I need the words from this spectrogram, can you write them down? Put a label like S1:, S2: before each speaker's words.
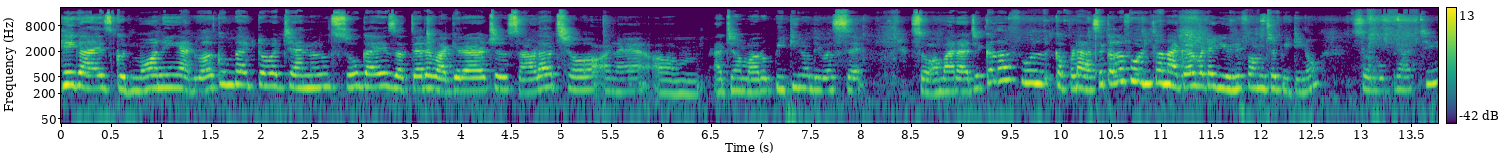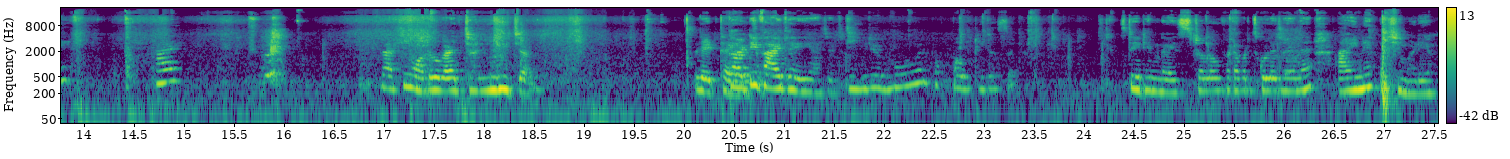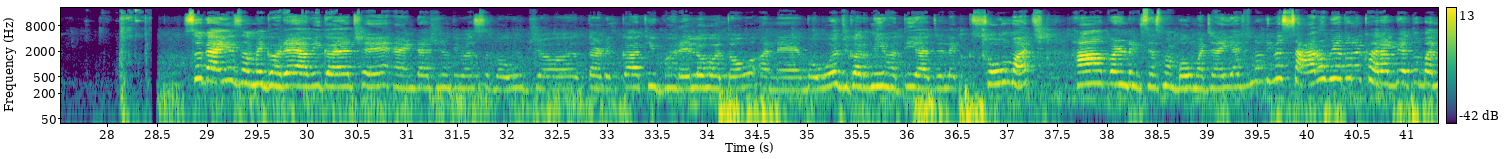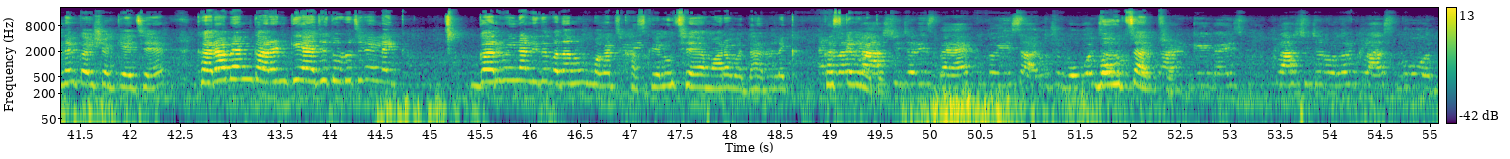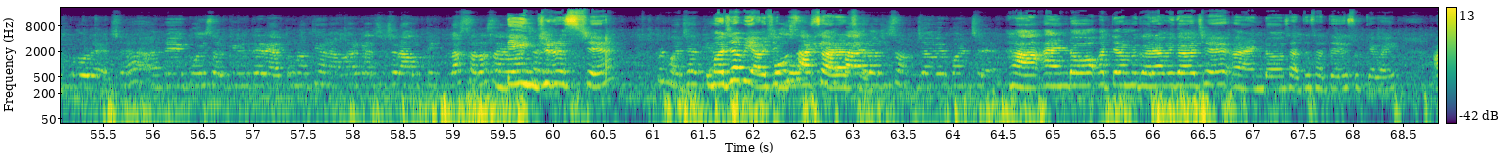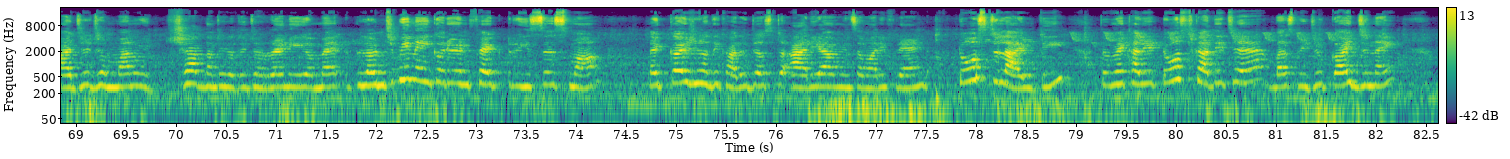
S1: Hey guys good morning and welcome back to our channel so guys અત્યારે વાગી રહ્યા છે સાડા છ અને આજે અમારો પીટીનો દિવસ છે. સો અમારા આજે કલરફુલ કપડાં હશે. કલરફુલ તો ના કહેવાય બટ આ યુનિફોર્મ છે પીટીનો. સો પ્રાચી હાય પ્રાચી મોઢું વગાડે જલ્દી ચાલ. લેટ થઈ થર્ટી ફાઈવ થઈ ગયા છે. ધીરે બોલ પપ્પા ઉઠી જશે. સ્ટેડિયમ ગાઈઝ ચલો ફટાફટ સ્કૂલે જઈને આવીને પછી મળીએ. સો ગાઈઝ અમે ઘરે આવી ગયા છે એન્ડ આજનો દિવસ બહુ જ તડકાથી ભરેલો હતો અને બહુ જ ગરમી હતી આજે લાઈક સો મચ હા પણ રિસેસમાં બહુ મજા આવી. આજનો દિવસ સારો બી હતો ને ખરાબ બી હતો બંને કહી શકીએ છીએ ખરાબ એમ કારણ કે આજે થોડું છે ને લાઈક ગરમીના લીધે બધાનું મગજ ખસકેલું છે અમારા બધાનું લાઈક ખસકેલું
S2: ક્લાસ ટીચર ઇઝ બેક તો એ સારું છે બહુ જ
S1: બહુ જ સારું છે.
S2: કારણ કે ગાઈઝ ક્લાસ ટીચર વગર ક્લાસ બહુ અધૂરો રહે છે અને કોઈ સરખી રીતે રહેતો નથી ટીચર આ એટલા સરસ
S1: ડેન્જરસ છે.
S2: મજા બી
S1: આવે છે.
S2: બહુ સારી બાયોલોજી સમજાવે પણ છે.
S1: હા એન્ડ અત્યારે અમે ઘરે આવી ગયા છે એન્ડ સાથે સાથે શું કહેવાય આજે જમવાનું ઈચ્છા જ નથી થતી જરાય નહીં. અમે લંચ બી નહીં કર્યું ઇનફેક્ટ રિસેસમાં લાઈક કંઈ જ નથી ખાધું જસ્ટ આર્યા મીન્સ અમારી ફ્રેન્ડ ટોસ્ટ લાવી હતી. તો મેં ખાલી ટોસ્ટ ખાધી છે બસ બીજું કંઈ જ નહીં.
